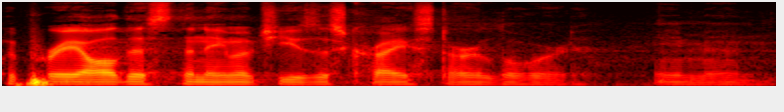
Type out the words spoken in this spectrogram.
We pray all this in the name of Jesus Christ our Lord. Amen.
